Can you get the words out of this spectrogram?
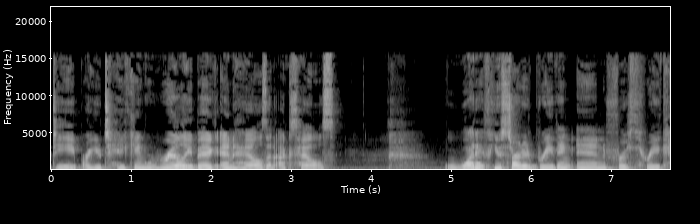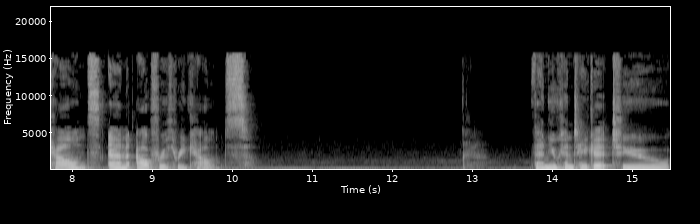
deep? Are you taking really big inhales and exhales? What if you started breathing in for three counts and out for three counts? Then you can take it to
